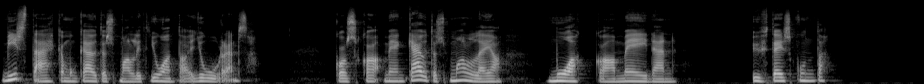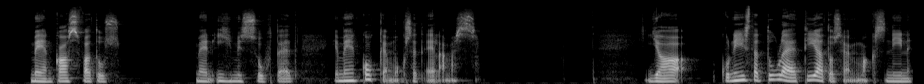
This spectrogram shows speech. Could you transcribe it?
Mistä ehkä mun käytösmallit juontaa juurensa? Koska meidän käytösmalleja muokkaa meidän yhteiskunta, meidän kasvatus, meidän ihmissuhteet – ja meidän kokemukset elämässä. Ja kun niistä tulee tietoisemmaksi, niin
